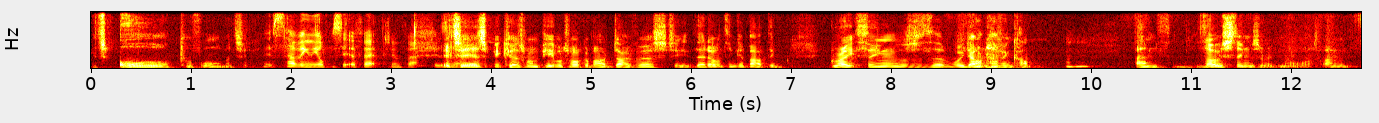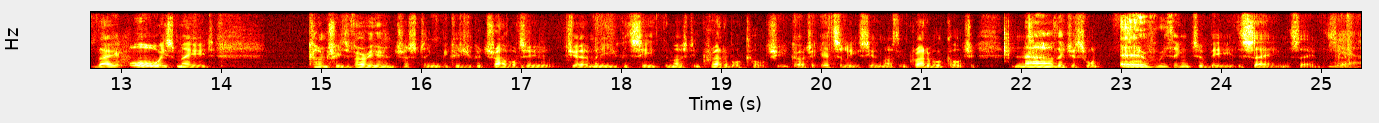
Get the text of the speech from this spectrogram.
It's all conformity. It's having the opposite effect, in fact. Isn't It is because when people talk about diversity, they don't think about the great things that we don't have in common. Mm-hmm. And those things are ignored. And they always made countries very interesting because you could travel to Germany, you could see the most incredible culture. You go to Italy, you see the most incredible culture. Now they just want everything to be the same, the same, the same. Yeah.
